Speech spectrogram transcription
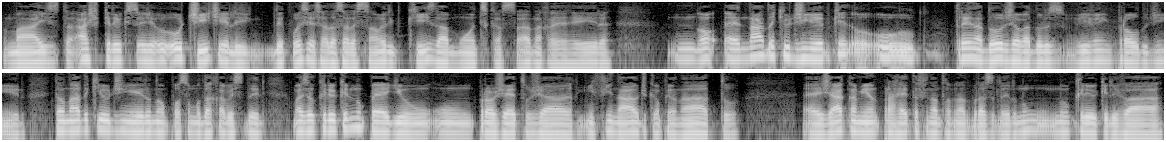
Mas t- acho creio que seja o o Tite, ele depois que ele saiu da seleção, ele quis dar uma descansada na carreira. No- é nada que o dinheiro, que o, o treinador, os jogadores vivem em prol do dinheiro. Então nada que o dinheiro não possa mudar a cabeça dele. Mas eu creio que ele não pegue um, um projeto já em final de campeonato, é, já caminhando para a reta final do Campeonato Brasileiro. Não, não creio que ele vá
